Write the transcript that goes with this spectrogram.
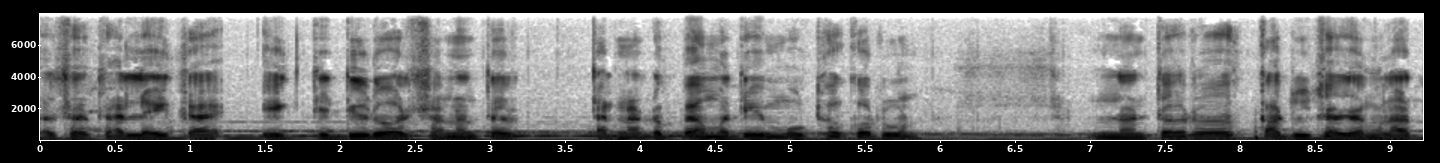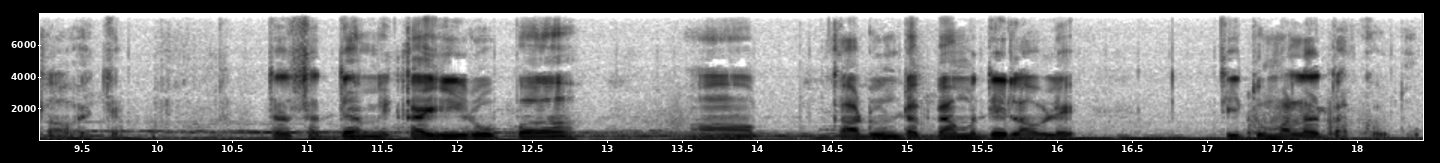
असं चाललं आहे का एक ते दीड वर्षानंतर त्यांना डब्यामध्ये मोठं करून नंतर काजूच्या जंगलात लावायचे. तर सध्या मी काही रोपं काढून डब्यामध्ये लावले ती तुम्हाला दाखवतो.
